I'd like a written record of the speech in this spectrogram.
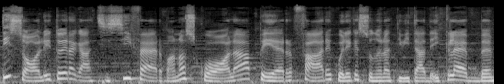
di solito i ragazzi si fermano a scuola per fare quelle che sono le attività dei club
